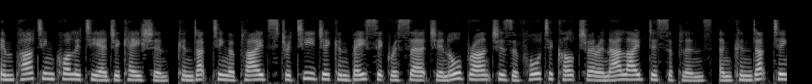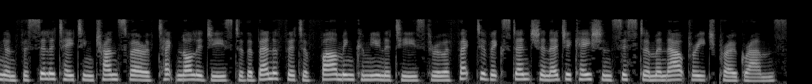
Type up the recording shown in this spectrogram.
imparting quality education, conducting applied strategic and basic research in all branches of horticulture and allied disciplines, and conducting and facilitating transfer of technologies to the benefit of farming communities through effective extension education system and outreach programs.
